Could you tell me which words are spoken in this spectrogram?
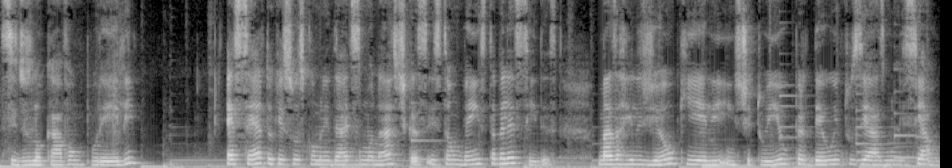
se deslocavam por ele. É certo que suas comunidades monásticas estão bem estabelecidas, mas a religião que ele instituiu perdeu o entusiasmo inicial.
